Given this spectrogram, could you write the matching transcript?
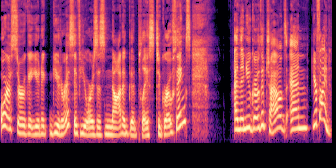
or a surrogate uni- uterus if yours is not a good place to grow things. And then you grow the child and you're fine.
